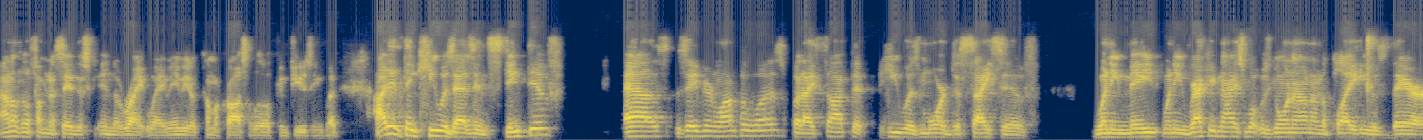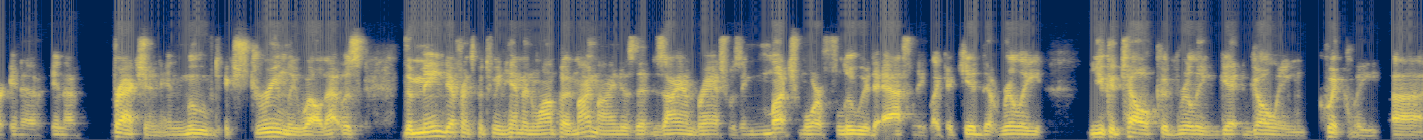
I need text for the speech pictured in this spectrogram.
I don't know if I'm going to say this in the right way. Maybe it'll come across a little confusing, but I didn't think he was as instinctive as Xavier Nwankpa was, but I thought that he was more decisive when he made when he recognized what was going on on the play. He was there in a in a fraction and moved extremely well. That was the main difference between him and Nwankpa in my mind is that Zion Branch was a much more fluid athlete, like a kid that really you could tell could really get going quickly uh,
